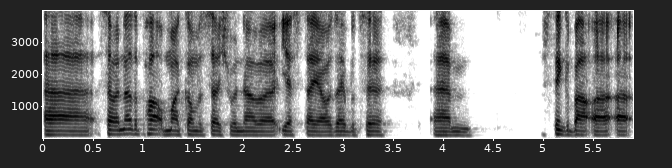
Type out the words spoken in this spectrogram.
Uh, so another part of my conversation with Noah yesterday, I was able to um, just think about a, a,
